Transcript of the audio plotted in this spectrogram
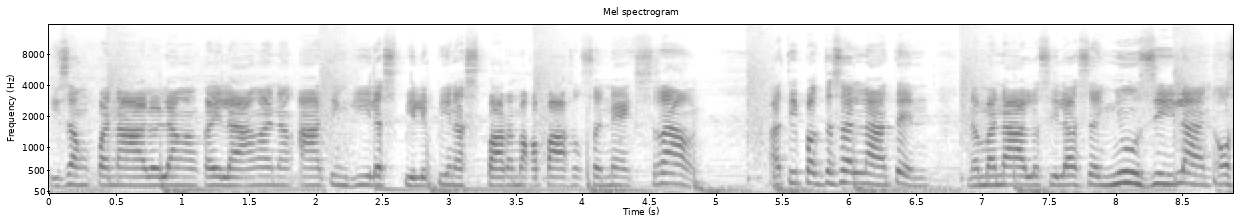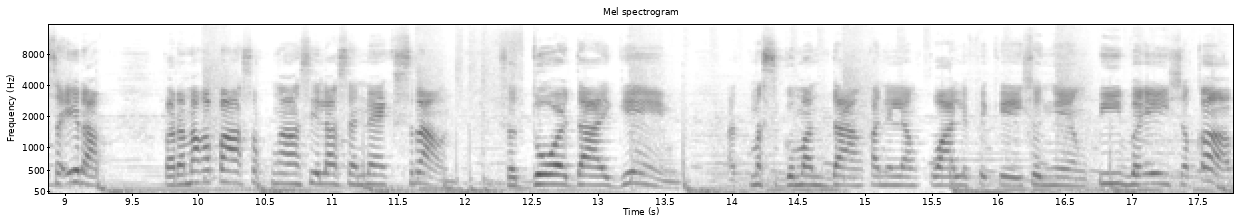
Isang panalo lang ang kailangan ng ating Gilas Pilipinas para makapasok sa next round. At ipagdasal natin na manalo sila sa New Zealand o sa Iraq para makapasok nga sila sa next round sa do or die game at mas gumanda ang kanilang qualification ngayong FIBA Asia Cup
